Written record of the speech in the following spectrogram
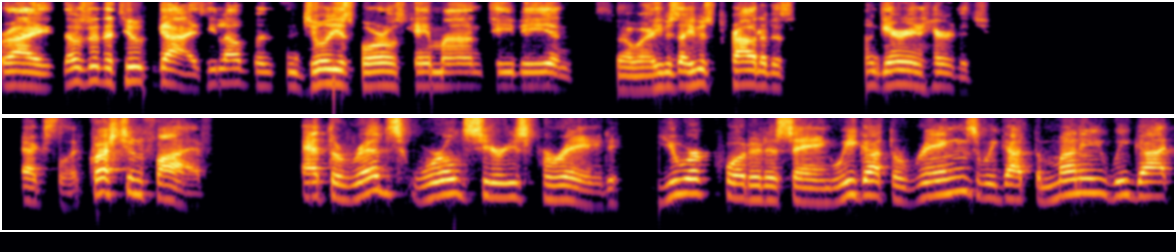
Right. Those were the two guys. He loved when Julius Boros came on TV, and so uh, he was he was proud of his Hungarian heritage. Excellent. Question five. At the Reds World Series parade, you were quoted as saying, We got the rings, we got the money, we got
